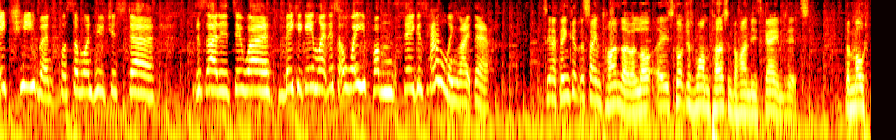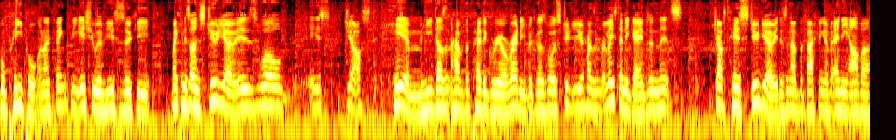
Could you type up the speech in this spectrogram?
achievement for someone who just, uh, decided to, uh, make a game like this away from Sega's handling right there. See, I think at the same time though, a lot it's not just one person behind these games; it's the multiple people. And I think the issue with Yu Suzuki making his own studio is well, it's just him. He doesn't have the pedigree already because well, his studio hasn't released any games, and it's just his studio. He doesn't have the backing of any other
